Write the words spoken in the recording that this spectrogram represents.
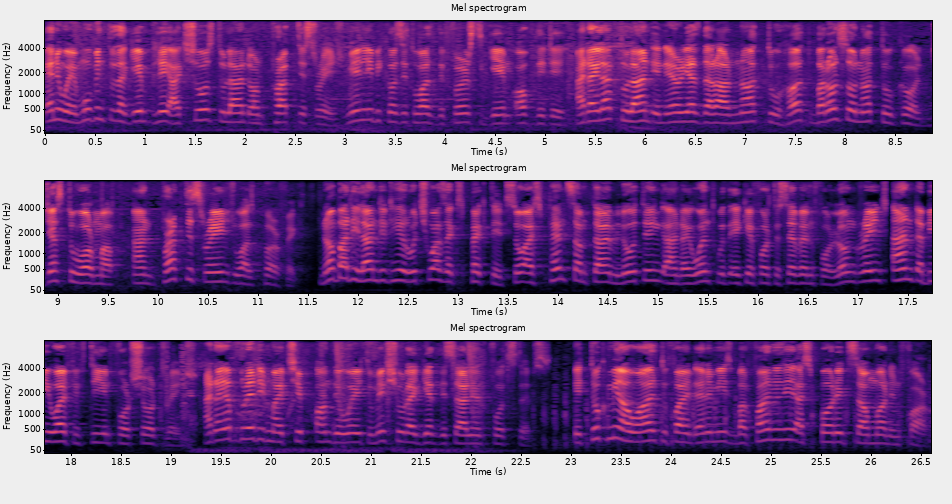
Anyway, moving to the gameplay, I chose to land on practice range, mainly because it was the first game of the day. And I like to land in areas that are not too hot but also not too cold, just to warm up. And practice range was perfect. Nobody landed here which was expected so I spent some time looting and I went with AK-47 for long range and a BY-15 for short range. And I upgraded my chip on the way to make sure I get the silent footsteps. It took me a while to find enemies but finally I spotted someone in farm.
